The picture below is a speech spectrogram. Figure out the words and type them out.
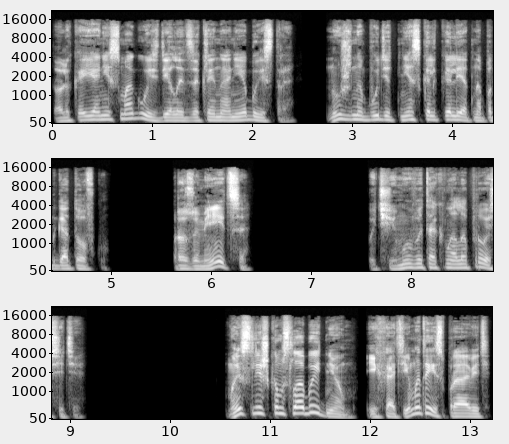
Только я не смогу сделать заклинание быстро. Нужно будет несколько лет на подготовку. Разумеется. Почему вы так мало просите? Мы слишком слабы днем и хотим это исправить.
